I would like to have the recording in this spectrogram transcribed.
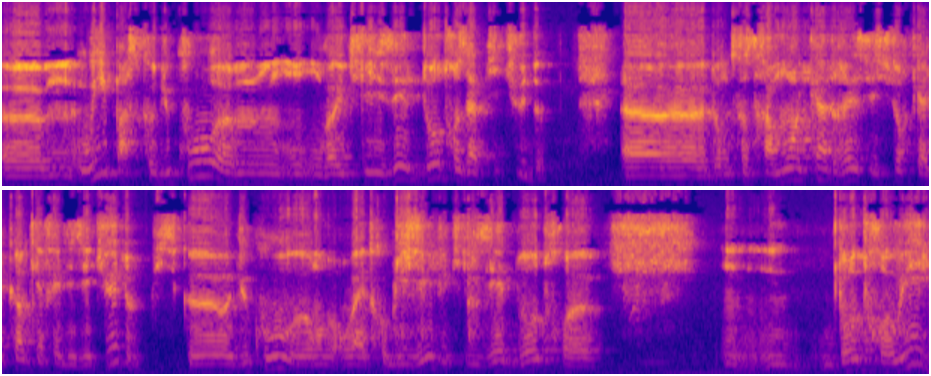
euh, oui parce que du coup euh, on va utiliser d'autres aptitudes. Euh, donc ça sera moins cadré c'est sûr quelqu'un qui a fait des études puisque du coup on on va être obligé d'utiliser d'autres euh, d'autres oui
